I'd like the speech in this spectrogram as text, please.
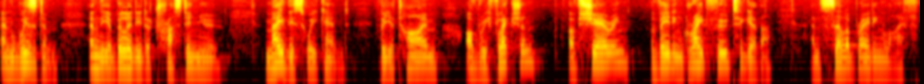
and wisdom and the ability to trust in you. May this weekend be a time of reflection, of sharing, of eating great food together, and celebrating life.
